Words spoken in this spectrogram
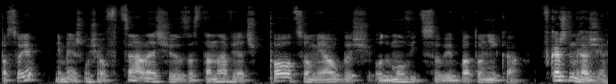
Pasuje? Nie będziesz musiał wcale się zastanawiać, po co miałbyś odmówić sobie batonika. W każdym razie,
